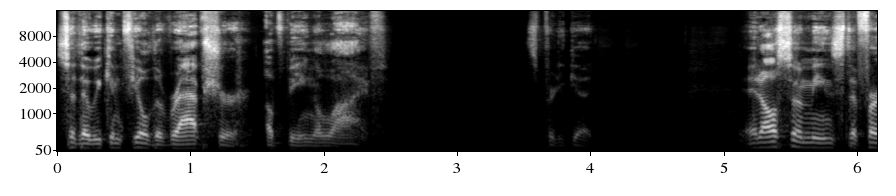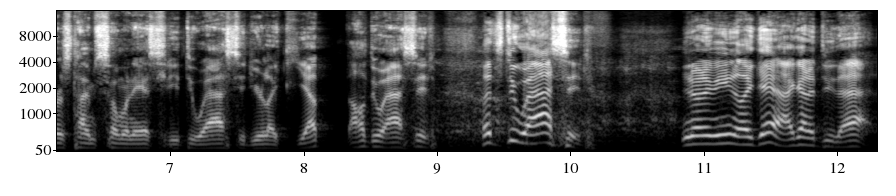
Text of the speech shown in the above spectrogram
so that we can feel the rapture of being alive. It's pretty good." It also means the first time someone asks you to do acid, you're like, yep, I'll do acid. Let's do acid. You know what I mean? Like, yeah, I got to do that.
